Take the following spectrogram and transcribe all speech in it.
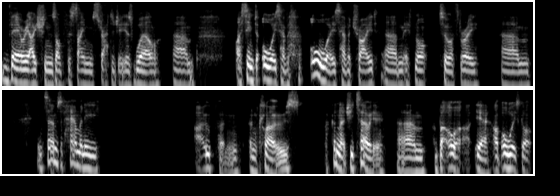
variations of the same strategy as well. Um, I seem to always have always have a trade, um, if not two or three. Um, in terms of how many open and close, I couldn't actually tell you. Um, but oh, yeah, I've always got.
